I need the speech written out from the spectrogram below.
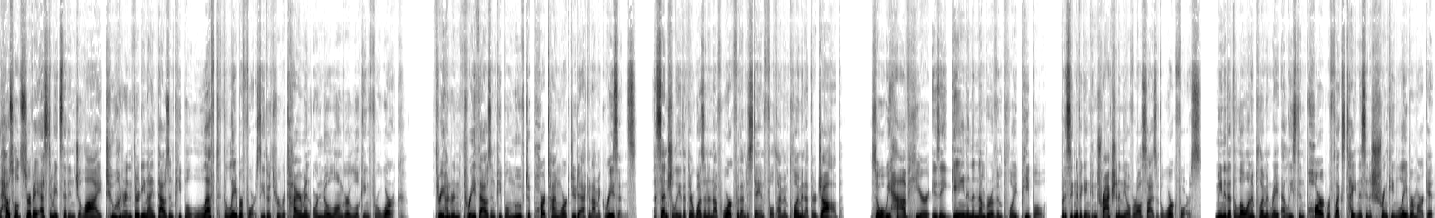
The household survey estimates that in July, 239,000 people left the labor force, either through retirement or no longer looking for work. 303,000 people moved to part time work due to economic reasons, essentially, that there wasn't enough work for them to stay in full time employment at their job. So, what we have here is a gain in the number of employed people, but a significant contraction in the overall size of the workforce, meaning that the low unemployment rate, at least in part, reflects tightness in a shrinking labor market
